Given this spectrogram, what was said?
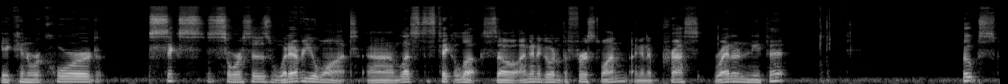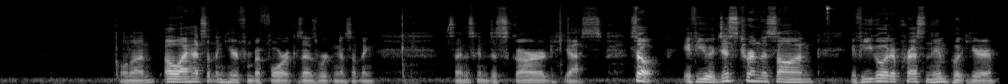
It can record six sources, whatever you want. Um, let's just take a look. So I'm going to go to the first one. I'm going to press right underneath it. Oops. Hold on. Oh, I had something here from before because I was working on something. So I'm just to discard. Yes. So if you had just turned this on, if you go to press an input here,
